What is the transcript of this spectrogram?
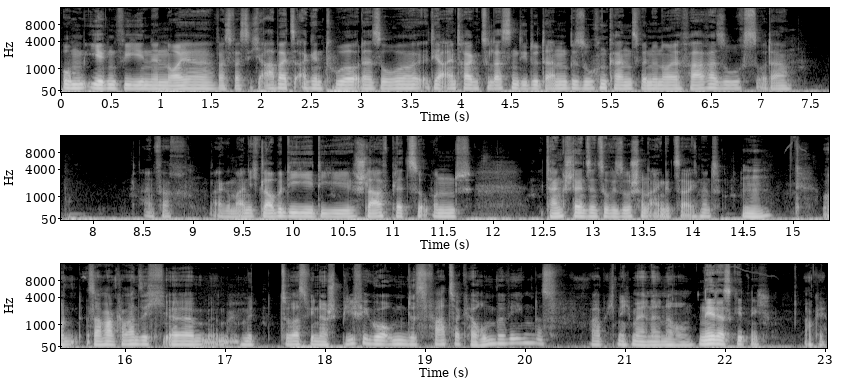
Um irgendwie eine neue, was weiß ich, Arbeitsagentur oder so dir eintragen zu lassen, die du dann besuchen kannst, wenn du neue Fahrer suchst oder einfach allgemein. Ich glaube, die, die Schlafplätze und Tankstellen sind sowieso schon eingezeichnet. Mhm. Und sag mal, kann man sich ähm, mit sowas wie einer Spielfigur um das Fahrzeug herum bewegen? Das habe ich nicht mehr in Erinnerung. Nee, das geht nicht. Okay.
